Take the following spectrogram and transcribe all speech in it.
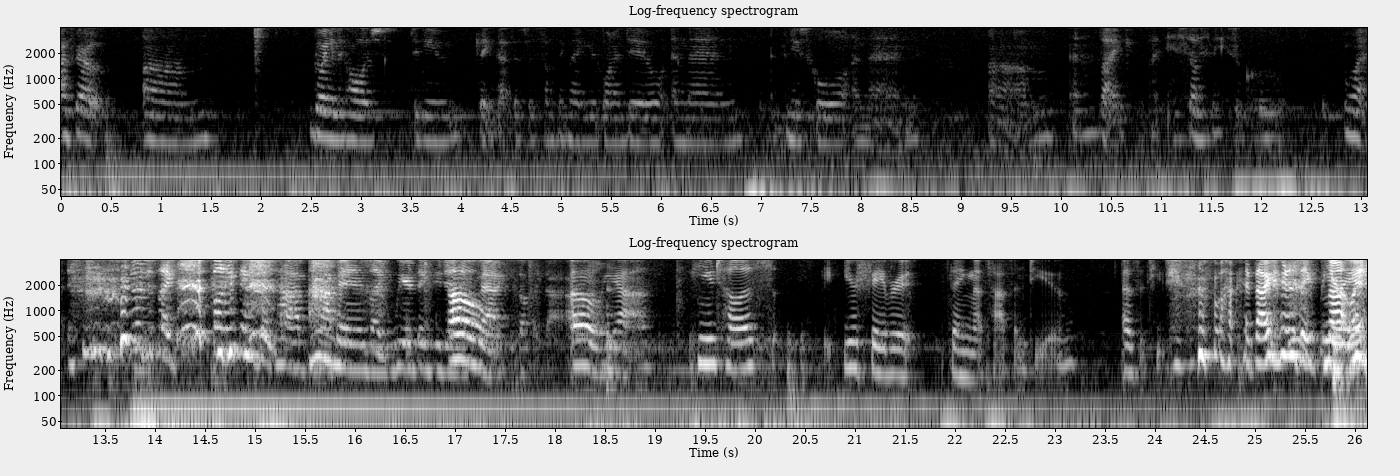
ask about um, going into college. Did you think that this is something that you would want to do, and then new school, and then um, Uh, like What is Some- in a school? what? no, just like funny things that's hap- happened, like weird things you didn't Oh. expect, stuff like that. I Oh, don't know. yeah. Can you tell us your favorite thing that's happened to you as a teacher so far? I thought you were gonna say period. Not like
